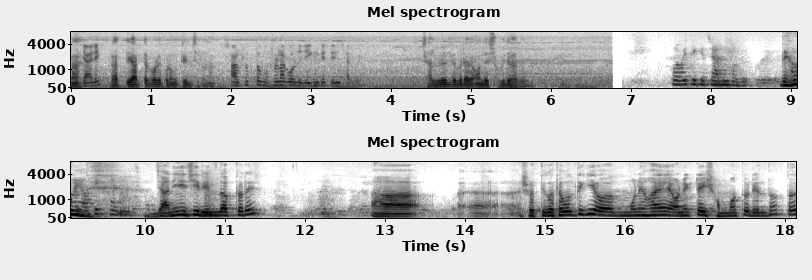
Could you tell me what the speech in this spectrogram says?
না ডাইরেক্ট রাত্রি আটটার পরে কোনো ট্রেন ছিল না। সাংসদ তো ঘোষণা করল যে এখান থেকে ট্রেন ছাড়বে। হতে পারে আমাদের সুবিধা হবে। কবে থেকে চালু হবে? দেখুন জানিয়েছি রেল দপ্তরে। সত্যি কথা বলতে কি মনে হয় অনেকটাই সম্মত রেল দপ্তর।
